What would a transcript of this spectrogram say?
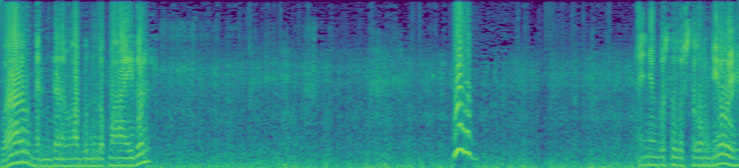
Wow, ganda ng mga bundok mga idol. Woo! Yan yung gusto-gusto kong view eh.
